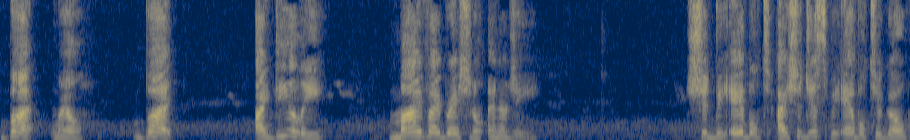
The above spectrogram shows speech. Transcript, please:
But, well, but ideally, my vibrational energy should be able to, I should just be able to go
